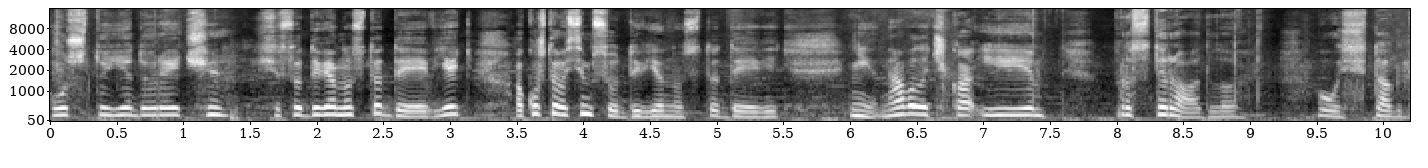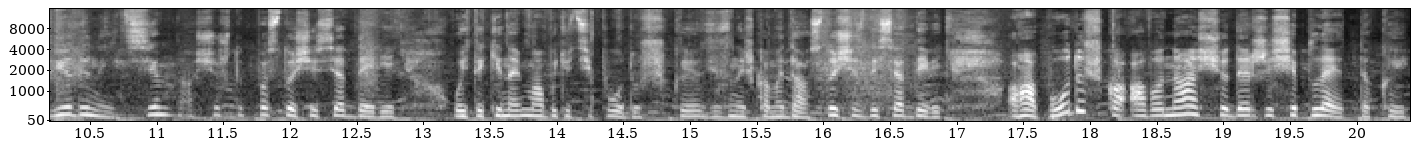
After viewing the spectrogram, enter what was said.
Коштує, до речі, 699, а коштує 799. Ні, наволочка і простирадло. Ось так, дві одиниці. А що ж тут по 169? Ось такі, мабуть, оці подушки зі знижками. Да, 169. Ага, подушка, а вона що держить ще плед такий.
